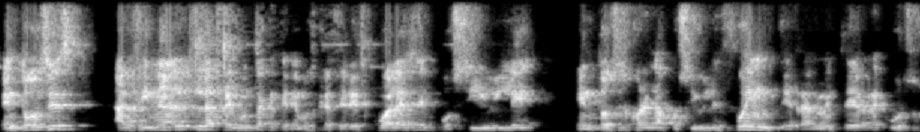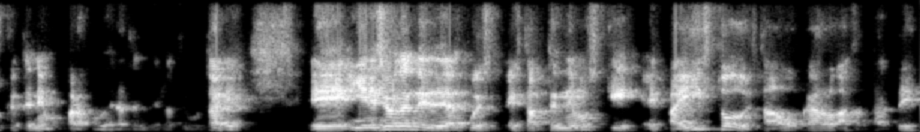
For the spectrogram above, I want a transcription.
Entonces, al final la pregunta que tenemos que hacer es cuál es el posible, entonces cuál es la posible fuente realmente de recursos que tenemos para poder atender la tributaria. Eh, y en ese orden de ideas, pues tenemos que el país todo está abocado a tratar de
